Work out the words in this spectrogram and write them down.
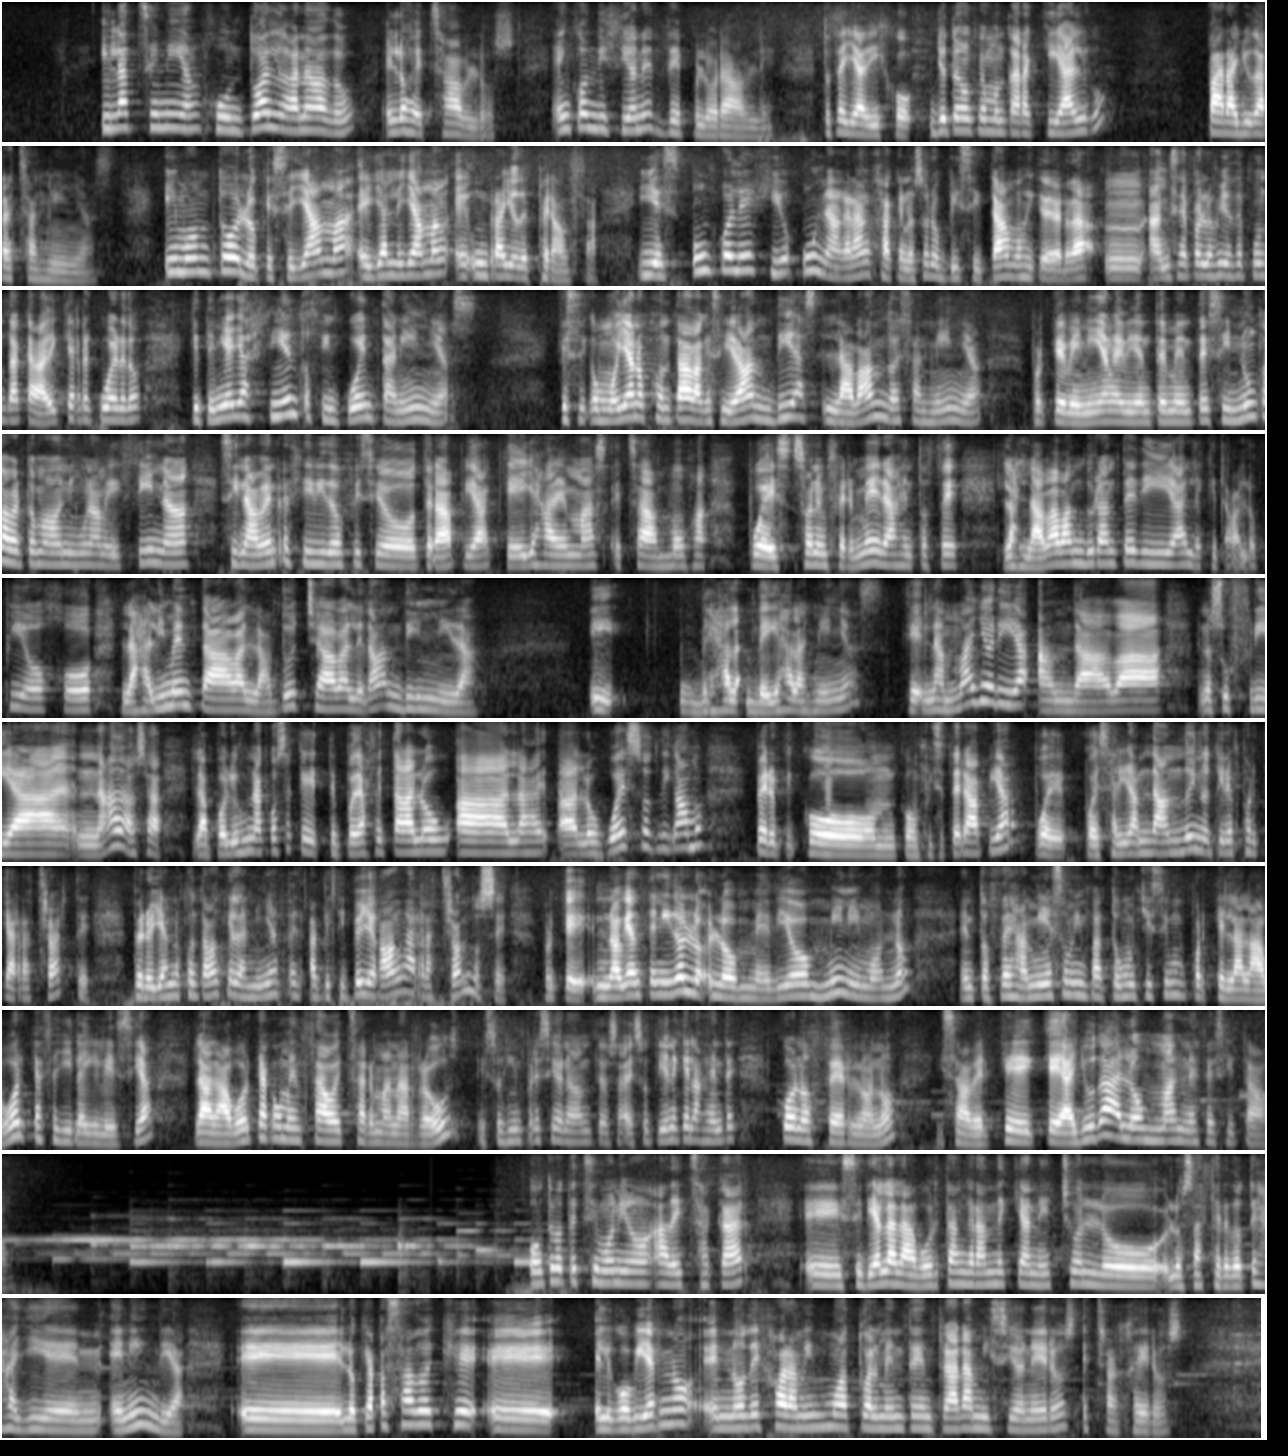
y las tenían junto al ganado en los establos, en condiciones deplorables. Entonces ella dijo, yo tengo que montar aquí algo para ayudar a estas niñas y montó lo que se llama, ellas le llaman eh, un rayo de esperanza. Y es un colegio, una granja que nosotros visitamos y que de verdad mm, a mí se me ponen los vídeos de punta cada vez que recuerdo que tenía ya 150 niñas, que se, como ella nos contaba, que se llevaban días lavando a esas niñas, porque venían evidentemente sin nunca haber tomado ninguna medicina, sin haber recibido fisioterapia, que ellas además, estas monjas, pues son enfermeras, entonces las lavaban durante días, les quitaban los piojos, las alimentaban, las duchaban, le daban dignidad. Y veías a las niñas que la mayoría andaba, no sufría nada, o sea, la polio es una cosa que te puede afectar a los, a los huesos, digamos, pero que con, fisioterapia pues, puedes salir andando y no tienes por qué arrastrarte. Pero ellas nos contaban que las niñas al principio llegaban arrastrándose, porque no habían tenido los medios mínimos, ¿no? Entonces a mí eso me impactó muchísimo porque la labor que hace allí la iglesia, la labor que ha comenzado esta hermana Rose, eso es impresionante, o sea, eso tiene que la gente conocerlo, ¿no? Y saber que, que ayuda a los más necesitados. Otro testimonio a destacar eh, sería la labor tan grande que han hecho los sacerdotes allí en, India. Eh, lo que ha pasado es que eh, el gobierno no deja ahora mismo actualmente entrar a misioneros extranjeros.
